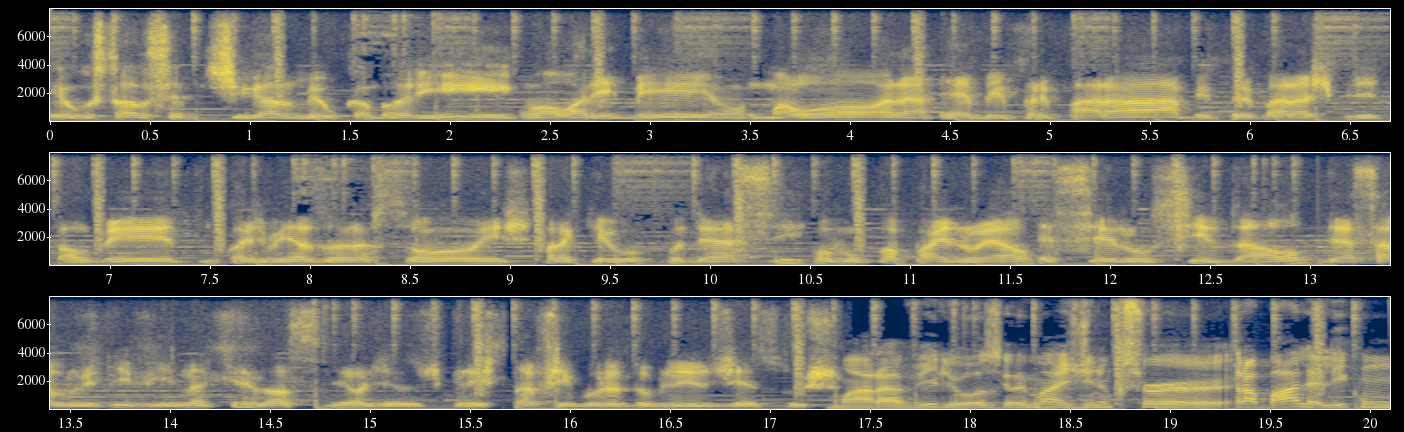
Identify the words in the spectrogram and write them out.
eu gostava sempre de chegar no meu camarim, uma hora e meia, uma hora, é, me preparar, me preparar espiritualmente, com as minhas orações, para que eu pudesse, como Papai Noel, é ser um sinal dessa luz divina que é Nossa Senhor Jesus Cristo, na figura do menino Jesus. Maravilhoso. Eu imagino que o senhor trabalha ali com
